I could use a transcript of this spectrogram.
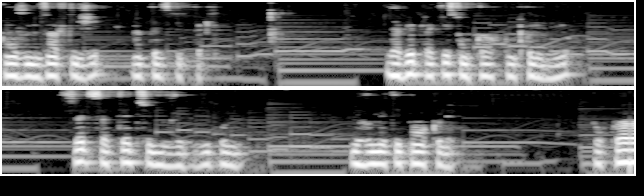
quand vous nous infligez un tel spectacle? Il avait plaqué son corps contre le mur Seule sa tête se mouvait librement. Ne vous mettez pas en colère. Pourquoi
